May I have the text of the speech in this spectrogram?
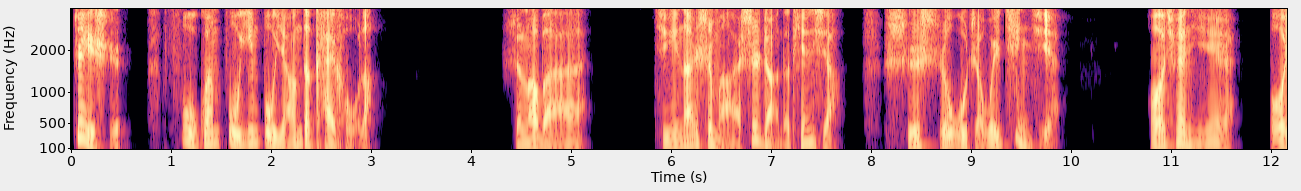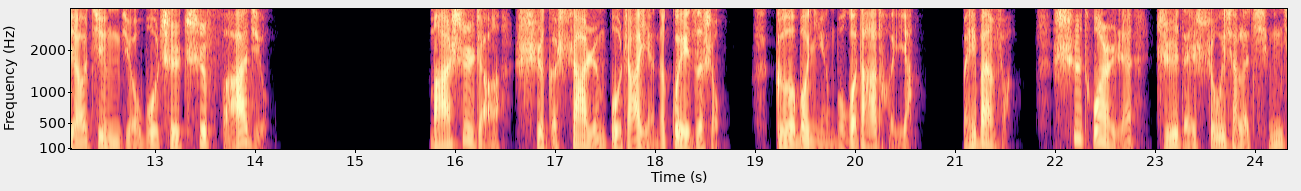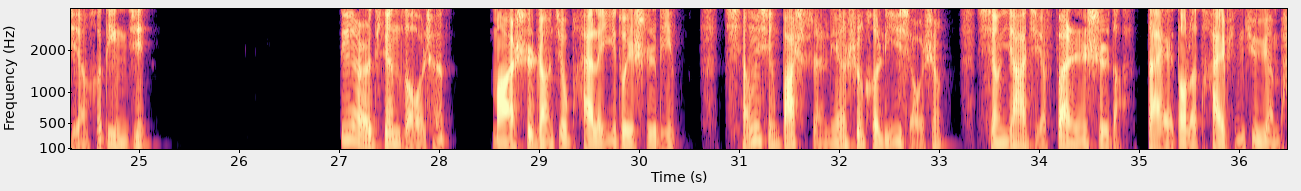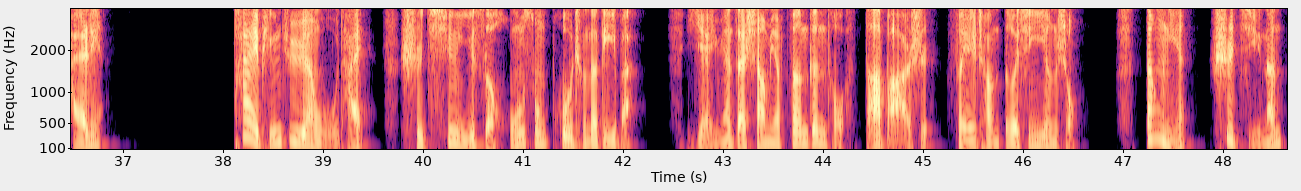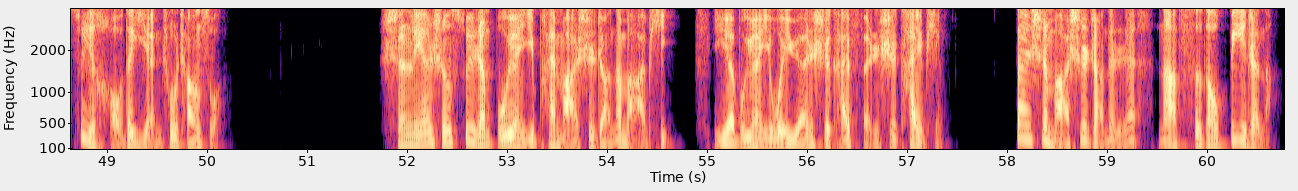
这时。副官不阴不阳的开口了：“沈老板，济南是马师长的天下，识时务者为俊杰。我劝你不要敬酒不吃吃罚酒。”马师长是个杀人不眨眼的刽子手，胳膊拧不过大腿呀。没办法，师徒二人只得收下了请柬和定金。第二天早晨，马师长就派了一队士兵。强行把沈连生和李小生像押解犯人似的带到了太平剧院排练。太平剧院舞台是清一色红松铺成的地板，演员在上面翻跟头、打把式，非常得心应手。当年是济南最好的演出场所。沈连生虽然不愿意拍马师长的马屁，也不愿意为袁世凯粉饰太平。但是马师长的人拿刺刀逼着呢。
